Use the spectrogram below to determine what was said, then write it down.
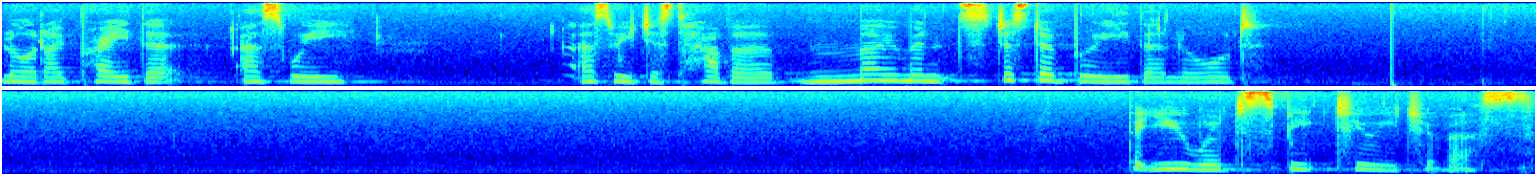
Lord, I pray that as we as we just have a moment, just a breather, Lord. That you would speak to each of us.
